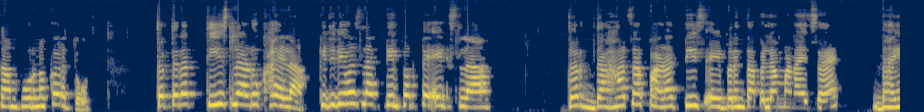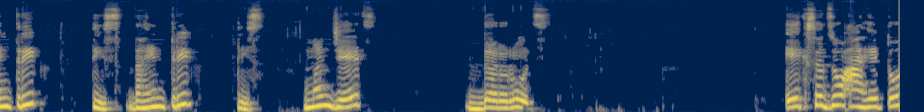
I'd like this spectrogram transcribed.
काम पूर्ण करतो. तर त्याला तीस लाडू खायला किती दिवस लागतील फक्त एक्सला तर दहाचा पाडा तीस येईपर्यंत आपल्याला म्हणायचा आहे. दहाईन त्रिक तीस. दहाईन त्रिक तीस. म्हणजेच दररोज एक्स जो आहे तो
